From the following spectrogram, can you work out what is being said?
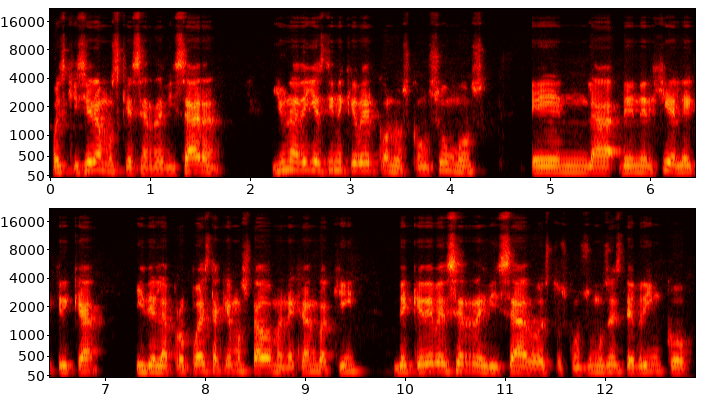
pues quisiéramos que se revisaran. Y una de ellas tiene que ver con los consumos en la, de energía eléctrica y de la propuesta que hemos estado manejando aquí de que deben ser revisados estos consumos, este brinco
